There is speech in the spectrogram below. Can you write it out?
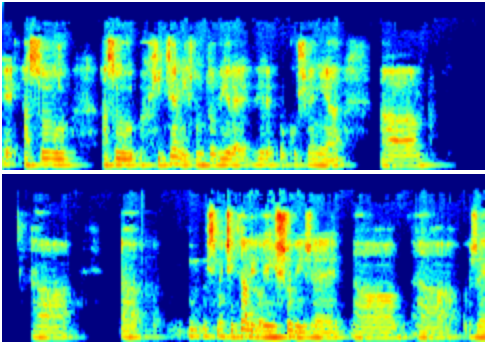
hej, a, sú, a sú chytení v tomto víre, víre pokušenia a, a my sme čítali o Ježišovi, že, že,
